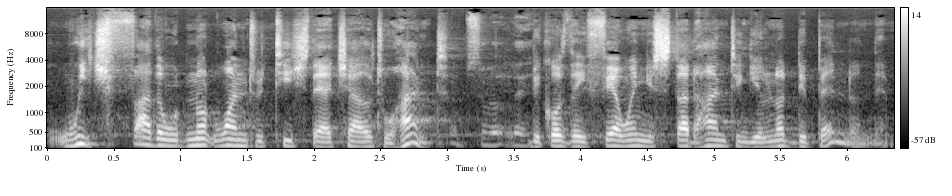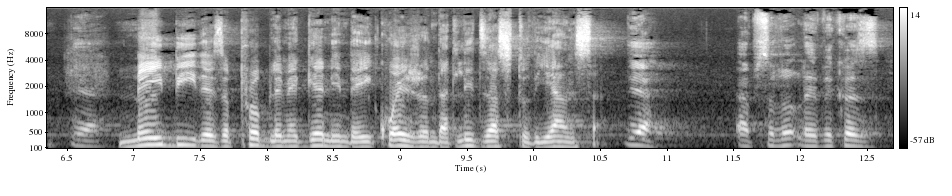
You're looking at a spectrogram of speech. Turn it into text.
Which father would not want to teach their child to hunt? Absolutely. Because they fear when you start hunting, you'll not depend on them. Yeah. Maybe there's a problem again in the equation that leads us to the answer. Yeah, absolutely. Because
